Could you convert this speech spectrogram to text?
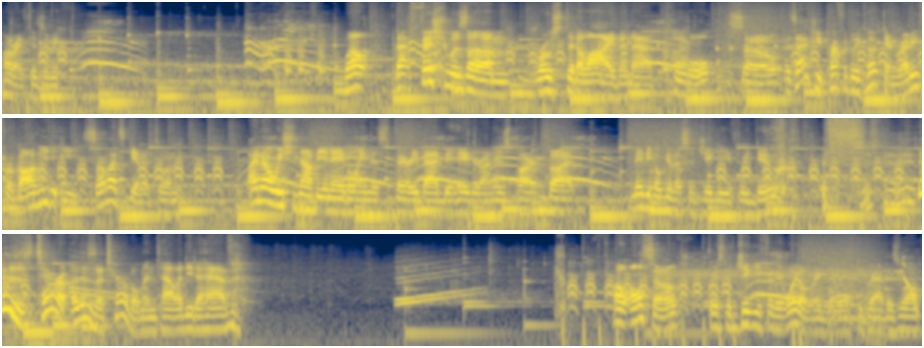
Alright, Kazooie. Well, that fish was um, roasted alive in that pool, so it's actually perfectly cooked and ready for Boggy to eat, so let's give it to him. I know we should not be enabling this very bad behavior on his part, but maybe he'll give us a jiggy if we do. this is terrible. This is a terrible mentality to have. Oh, also, there's the jiggy for the oil rig that we have to grab as well.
